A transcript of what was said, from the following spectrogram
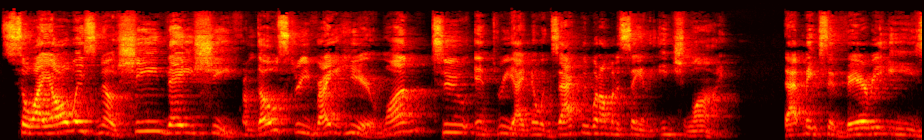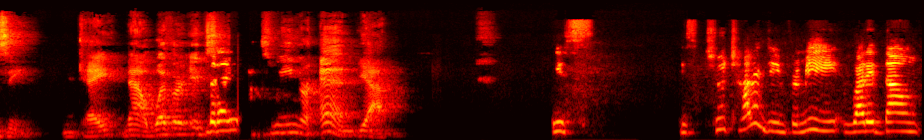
So I always know she, they, she. From those three right here, one, two, and three, I know exactly what I'm going to say in each line. That makes it very easy. Okay. Now, whether it's I, between or end, yeah. It's it's too challenging for me. Write it down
